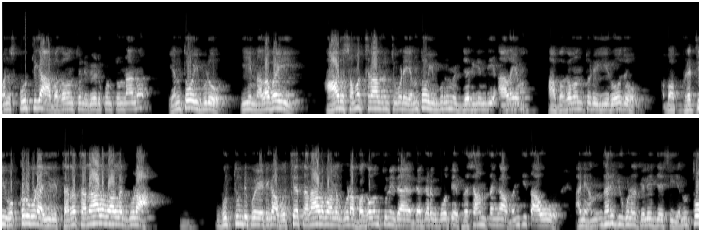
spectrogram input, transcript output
మనస్ఫూర్తిగా ఆ భగవంతుని వేడుకుంటున్నాను ఎంతో ఇప్పుడు ఈ నలభై ఆరు సంవత్సరాల నుంచి కూడా ఎంతో ఇంప్రూవ్మెంట్ జరిగింది ఆలయం ఆ భగవంతుడు ఈ రోజు ప్రతి ఒక్కరు కూడా ఇది తరతరాల వాళ్ళకు కూడా గుర్తుండిపోయేట్టుగా వచ్చే తరాల వాళ్ళకు కూడా భగవంతుని దగ్గరకు పోతే ప్రశాంతంగా మంచి తావు అని అందరికీ కూడా తెలియజేసి ఎంతో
